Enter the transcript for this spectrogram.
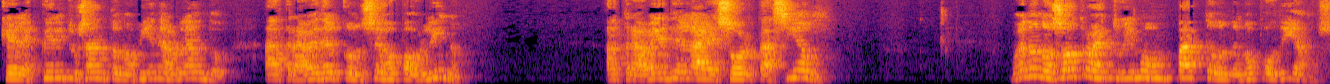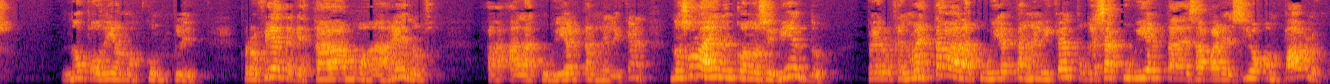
que el Espíritu Santo nos viene hablando a través del consejo paulino? a través de la exhortación. Bueno, nosotros estuvimos un pacto donde no podíamos, no podíamos cumplir. Pero fíjate que estábamos ajenos a, la cubierta angelical. No solo ajenos en conocimiento, pero que no estaba la cubierta angelical porque esa cubierta desapareció con Pablo.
